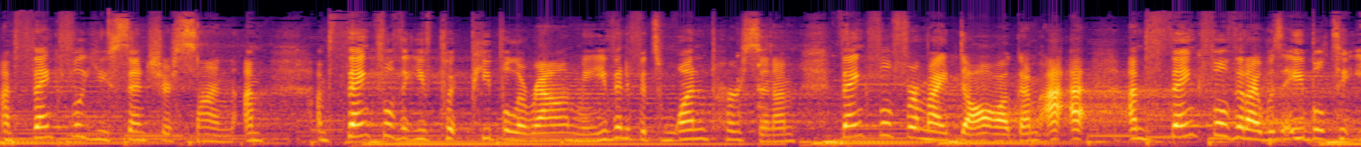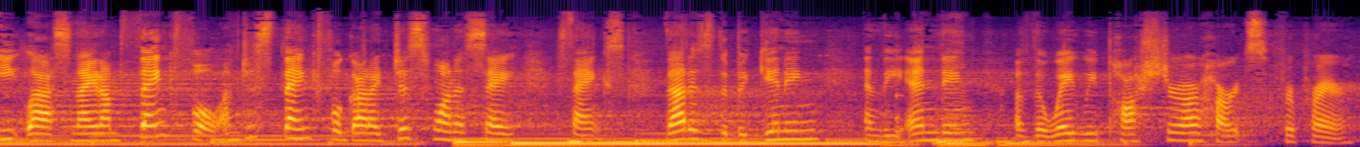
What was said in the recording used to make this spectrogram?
I'm thankful you sent your son. I'm, I'm thankful that you've put people around me, even if it's one person. I'm thankful for my dog. I'm, I, I, I'm thankful that I was able to eat last night. I'm thankful. I'm just thankful, God. I just want to say thanks. That is the beginning and the ending of the way we posture our hearts for prayer.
